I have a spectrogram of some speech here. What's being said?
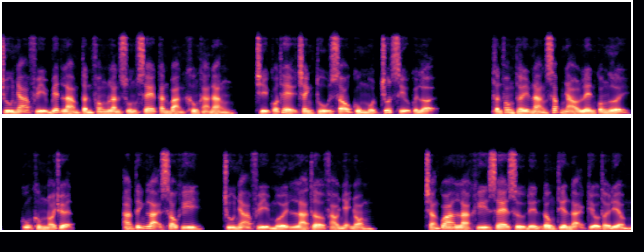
Chu nhã phỉ biết làm tần phong lăn xuống xe căn bản không khả năng, chỉ có thể tranh thủ sau cùng một chút xíu quyền lợi tần phong thấy nàng sắp nhào lên con người, cũng không nói chuyện. An tính lại sau khi, chu nhã phỉ mới là thở phào nhẹ nhõm. Chẳng qua là khi xe xử đến đông thiên đại kiều thời điểm,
